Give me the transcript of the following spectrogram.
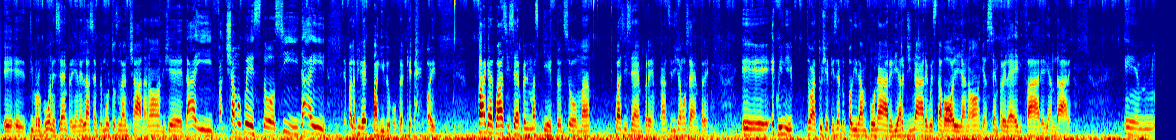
e, e ti propone sempre, viene là sempre molto slanciata, no? Dice dai, facciamo questo, sì, dai, e poi alla fine paghi tu, perché poi paga quasi sempre il maschietto, insomma, quasi sempre, anzi diciamo sempre. E, e, quindi insomma, tu cerchi sempre un po' di tamponare, di arginare questa voglia no? che ha sempre lei di fare, di andare. E ehm,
